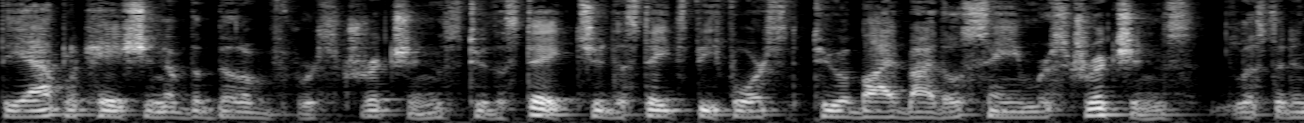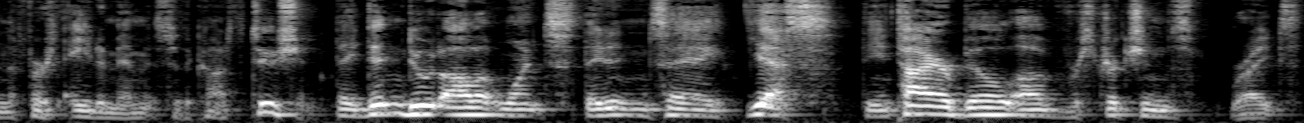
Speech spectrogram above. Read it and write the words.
the application of the Bill of Restrictions to the states. Should the states be forced to abide by those same restrictions listed in the first eight amendments to the Constitution. They didn't do it all at once. They didn't say, yes, the entire Bill of Restrictions rights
